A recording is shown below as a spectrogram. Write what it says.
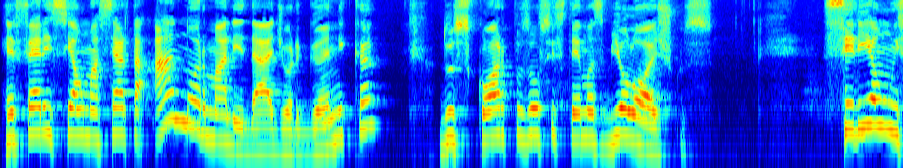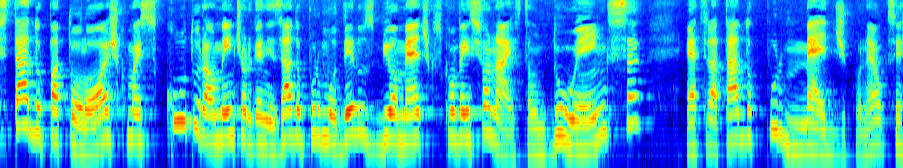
refere-se a uma certa anormalidade orgânica dos corpos ou sistemas biológicos seria um estado patológico, mas culturalmente organizado por modelos biomédicos convencionais. Então, doença é tratado por médico, né? o que você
